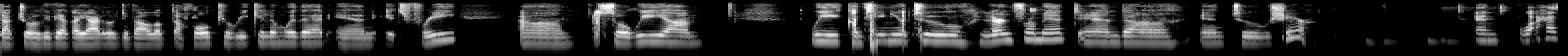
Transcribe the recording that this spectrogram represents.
Dr. Olivia Gallardo developed a whole curriculum with it, and it's free. Um, so we um, we continue to learn from it and uh, and to share. And what has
